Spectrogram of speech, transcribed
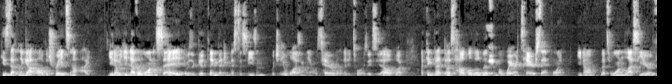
he's definitely got all the traits, and I you know, you never want to say it was a good thing that he missed the season, which it wasn't. You know, it was terrible that he tore his ACL, but I think that does help a little bit from a wear and tear standpoint. You know, that's one less year of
